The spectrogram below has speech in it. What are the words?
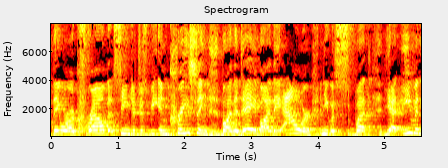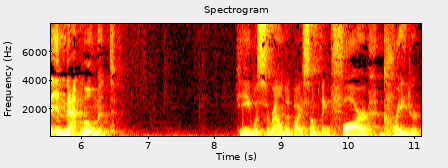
They were a crowd that seemed to just be increasing by the day, by the hour. And he was, but yet, even in that moment, he was surrounded by something far greater.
